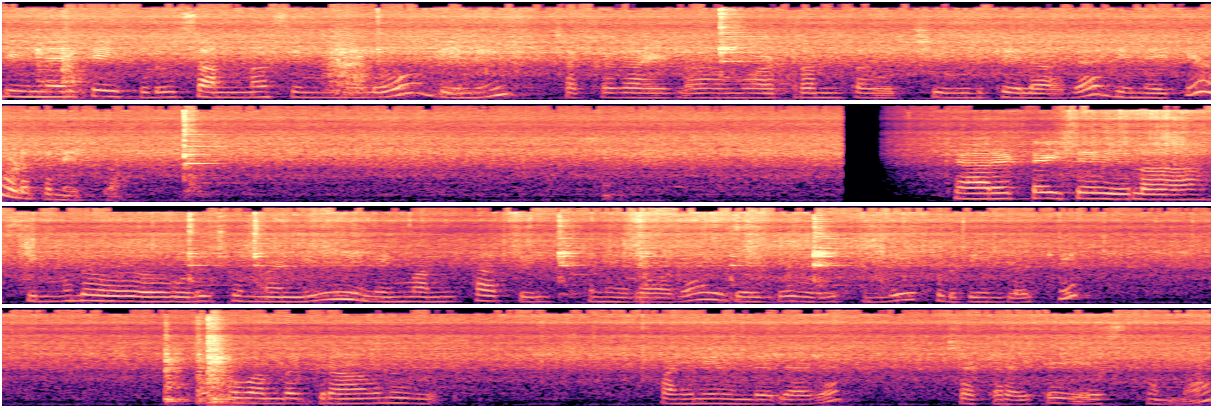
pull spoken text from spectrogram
దీన్ని అయితే ఇప్పుడు సన్న సిమ్లో దీన్ని చక్కగా ఇలా వాటర్ అంతా వచ్చి ఉడికేలాగా దీన్నైతే ఉడకనిద్దాం. క్యారెట్ అయితే ఇలా సిమ్లో ఉడుకుతుందండి నిమ్మంతా పీల్చుకునేలాగా ఇదైతే ఉడుతుంది. ఇప్పుడు దీంట్లోకి ఒక వంద గ్రాములు పైన ఉండేలాగా చక్కెర అయితే వేసుకుందాం.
